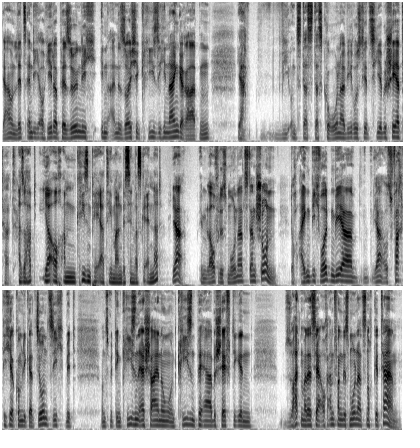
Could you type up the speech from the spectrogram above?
ja, und letztendlich auch jeder persönlich in eine solche Krise hineingeraten. Ja, wie uns das, das Coronavirus jetzt hier beschert hat. Also habt ihr auch am Krisen-PR-Thema ein bisschen was geändert? Ja, im Laufe des Monats dann schon. Doch eigentlich wollten wir ja, ja aus fachlicher Kommunikationssicht mit uns mit den Krisenerscheinungen und Krisen-PR beschäftigen. So hatten wir das ja auch Anfang des Monats noch getan.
